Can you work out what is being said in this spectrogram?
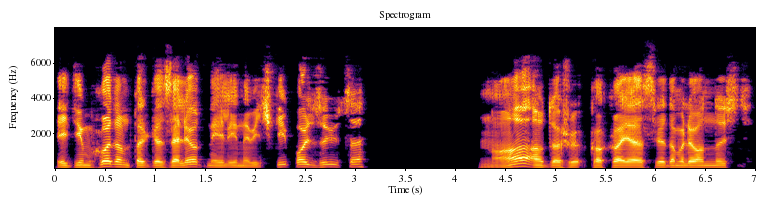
этим ходом только залетные или новички пользуются. Ну, а даже какая осведомленность?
